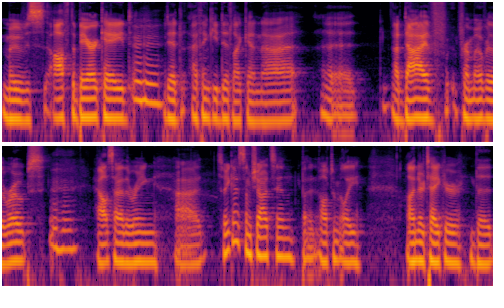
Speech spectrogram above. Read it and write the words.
moves off the barricade. Mm-hmm. He did I think he did like an uh, uh, a dive from over the ropes Mm-hmm. outside of the ring. Uh, so he got some shots in, but ultimately Undertaker, the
